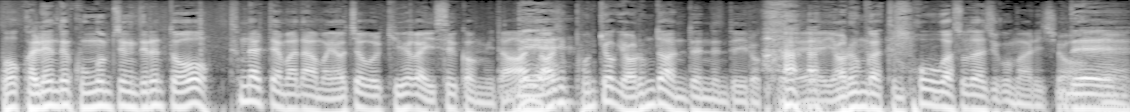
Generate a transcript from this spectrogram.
뭐 관련된 궁금증들은 또 틈날 때마다 아마 여쭤볼 기회가 있을 겁니다. 네. 아직 본격 여름도 안 됐는데 이렇게 여름 같은 폭우가 쏟아지고 말이죠. 네.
